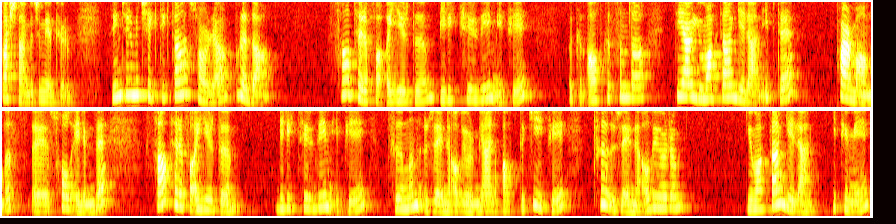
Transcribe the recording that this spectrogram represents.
başlangıcımı yapıyorum. Zincirimi çektikten sonra burada sağ tarafa ayırdığım, biriktirdiğim ipi bakın alt kısımda diğer yumaktan gelen ip de parmağımda e, sol elimde sağ tarafa ayırdığım, biriktirdiğim ipi tığımın üzerine alıyorum. Yani alttaki ipi tığ üzerine alıyorum. Yumaktan gelen ipimi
